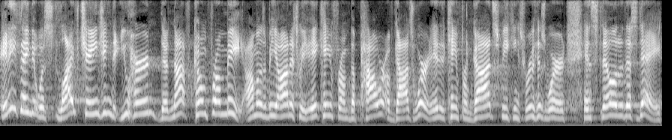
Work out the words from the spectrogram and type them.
anything that was life changing that you heard did not come from me. I'm going to be honest with you. It came from the power of God's word. It came from God speaking through his word. And still to this day,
